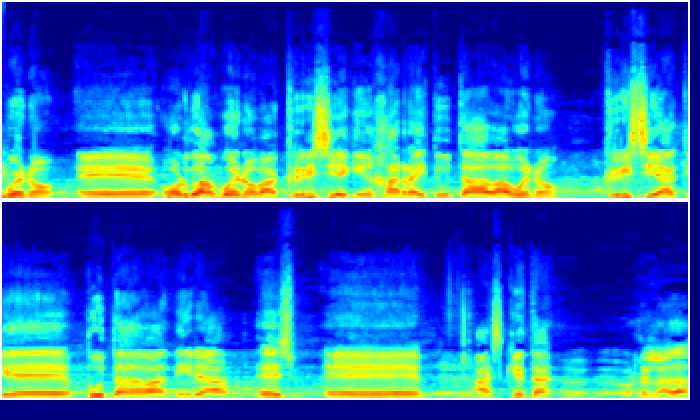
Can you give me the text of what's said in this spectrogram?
Bueno, eh, orduan, bueno, ba, krisiekin jarraituta, ba, bueno, krisiak eh, putada bat dira, ez, eh, asketan, horrela da,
